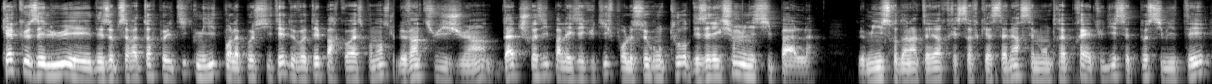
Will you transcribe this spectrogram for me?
quelques élus et des observateurs politiques militent pour la possibilité de voter par correspondance le 28 juin, date choisie par l'exécutif pour le second tour des élections municipales. Le ministre de l'Intérieur, Christophe Castaner, s'est montré prêt à étudier cette possibilité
